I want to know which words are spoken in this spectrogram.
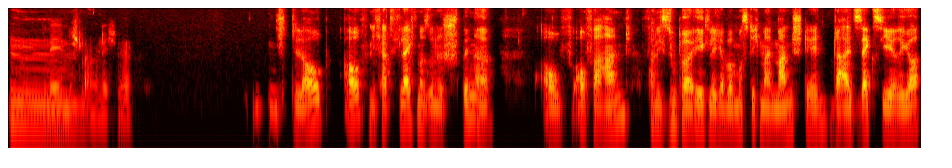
Nee, eine Mm, Schlange nicht, ne. Ich glaube auch nicht. Ich hatte vielleicht mal so eine Spinne auf, auf der Hand. Fand ich super eklig, aber musste ich meinen Mann stehen. Da als Sechsjähriger.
